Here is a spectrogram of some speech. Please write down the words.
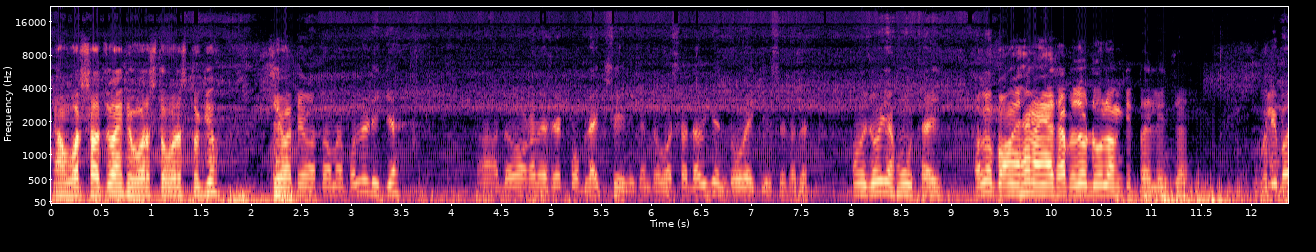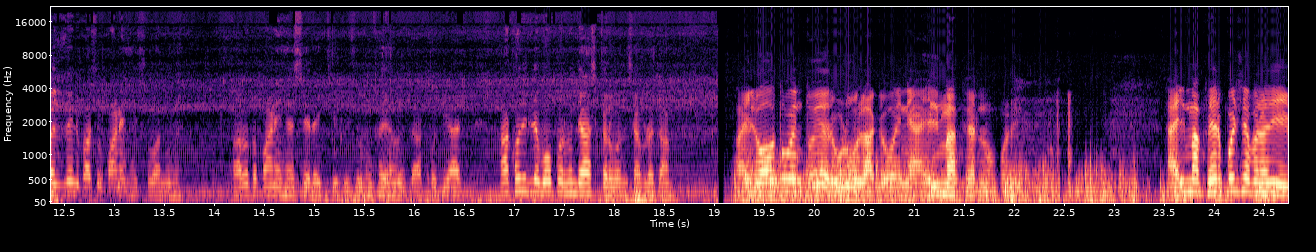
ત્યાં વરસાદ જો અહીંથી વરસતો વરસતો ગયો. જેવા તેવા તો અમે પલળી ગયા. હા, દવા કદાચ એક કોપ લાગશે નહીં. કેમ કે વરસાદ આવી ગયો ને ધોવાઈ ગયો છે કદાચ. અમે જોઈએ શું થાય. હલો અમે છે ને અહીંયાથી આપણે જો ડોલો અંકિતભાઈ લઈને જાય. ઓલી બાજુ જઈને પાછું પાણી ખેંચવાનું છે. હાલો તો પાણી હેસી રાખીએ. બીજું શું થાય? હવે આખો દી આજ આખો એટલે બપોર સુધી આશ કરવાનું છે આપણે કામ. હાઈલો આવતું હોય ને તો એ રૂડો હોય એને હાઈલમાં ફેર ન પડે. હાઈલમાં ફેર પડશે પણ હજી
